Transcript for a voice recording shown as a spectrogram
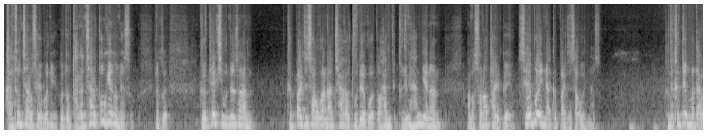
같은 차로 세 번이. 그것도 다른 차로 또 경험했어. 그, 그 택시 운전사는 급발진 사고가 난 차가 두 대고 또 한, 그 중에 한 개는 아마 소나타일 거예요. 세 번이나 급발진 사고가 일어났어. 근데 그때마다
